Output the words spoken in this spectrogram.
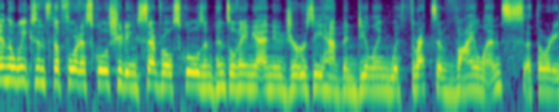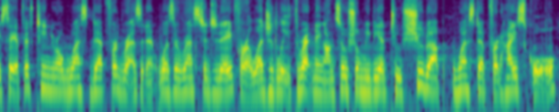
In the week since the Florida school shooting, several schools in Pennsylvania and New Jersey have been dealing with threats of violence. Authorities say a 15-year-old West Deptford resident was arrested today for allegedly threatening on social media to shoot up West Deptford High School.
